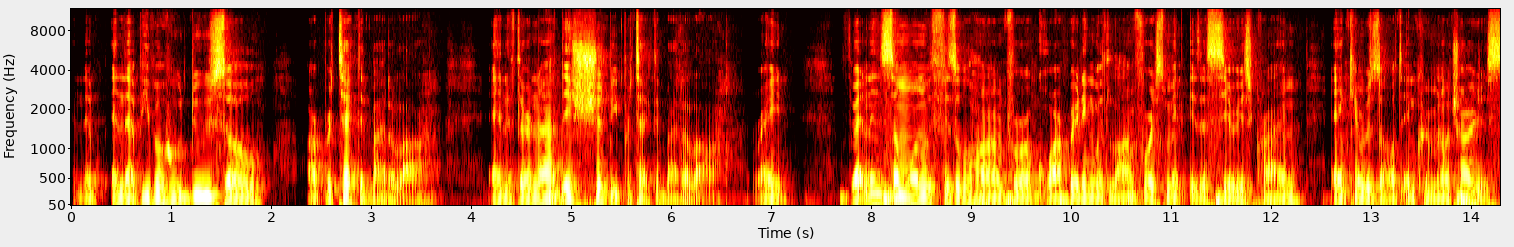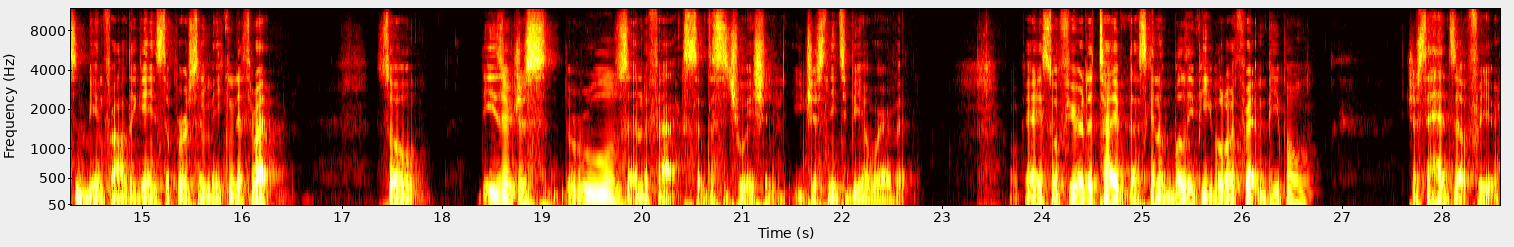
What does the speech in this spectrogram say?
and that, and that people who do so are protected by the law. And if they're not, they should be protected by the law, right? Threatening someone with physical harm for cooperating with law enforcement is a serious crime and can result in criminal charges being filed against the person making the threat. So these are just the rules and the facts of the situation. You just need to be aware of it. Okay, so if you're the type that's going to bully people or threaten people, just a heads up for you,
